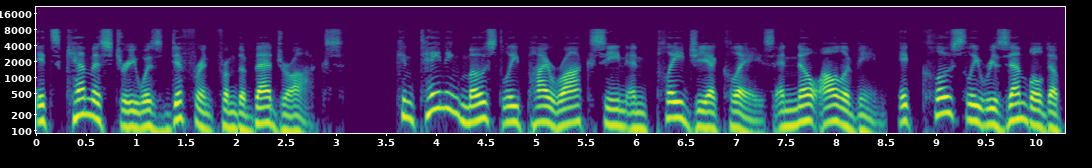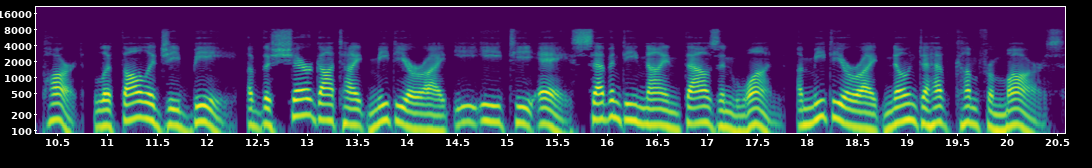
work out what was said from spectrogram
Its chemistry was different from the bedrocks. Containing mostly pyroxene and plagioclase and no olivine, it closely resembled a part, lithology B, of the Shergottite meteorite EETA 79001, a meteorite known to have come from Mars.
